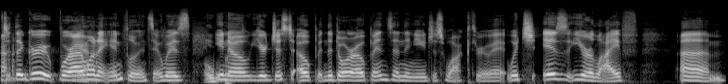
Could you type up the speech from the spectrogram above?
to the group where I want to influence. It was, you know, you're just open, the door opens and then you just walk through it, which is your life. Um,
